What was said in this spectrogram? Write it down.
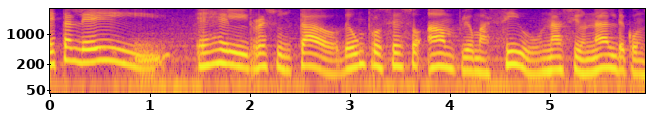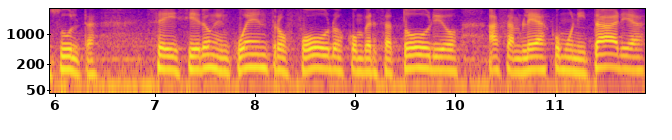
Esta ley es el resultado de un proceso amplio, masivo, nacional de consulta. Se hicieron encuentros, foros, conversatorios, asambleas comunitarias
